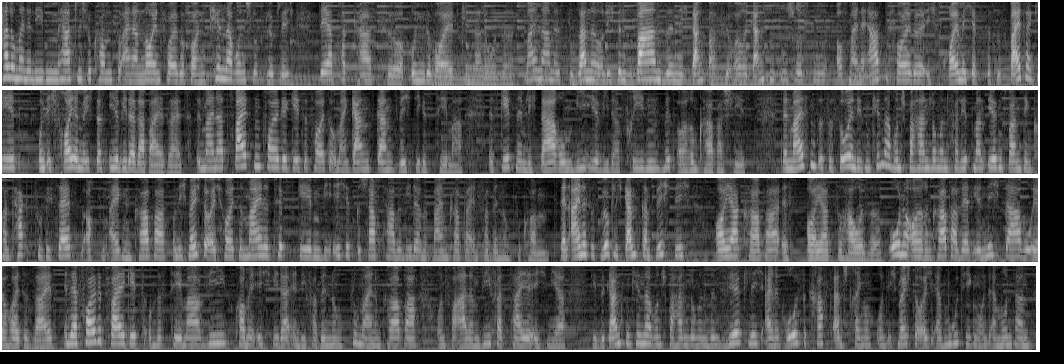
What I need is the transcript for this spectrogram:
Hallo meine Lieben, herzlich willkommen zu einer neuen Folge von Kinderwunschlos glücklich, der Podcast für ungewollt Kinderlose. Mein Name ist Susanne und ich bin wahnsinnig dankbar für eure ganzen Zuschriften auf meine erste Folge. Ich freue mich jetzt, dass es weitergeht und ich freue mich, dass ihr wieder dabei seid. In meiner zweiten Folge geht es heute um ein ganz, ganz wichtiges Thema. Es geht nämlich darum, wie ihr wieder Frieden mit eurem Körper schließt. Denn meistens ist es so, in diesen Kinderwunschbehandlungen verliert man irgendwann den Kontakt zu sich selbst und auch zum eigenen Körper. Und ich möchte euch heute meine Tipps geben, wie ich es geschafft habe, wieder mit meinem Körper in Verbindung zu kommen. Denn eines ist wirklich ganz, ganz wichtig. Euer Körper ist euer Zuhause. Ohne euren Körper wärt ihr nicht da, wo ihr heute seid. In der Folge 2 geht es um das Thema, wie komme ich wieder in die Verbindung zu meinem Körper und vor allem, wie verzeihe ich mir, diese ganzen Kinderwunschbehandlungen sind wirklich eine große Kraftanstrengung und ich möchte euch ermutigen und ermuntern,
